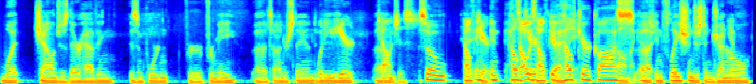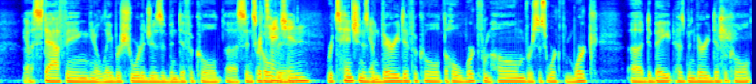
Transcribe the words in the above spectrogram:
what challenges they're having is important for for me uh, to understand. What do you hear? Challenges. So Healthcare. in, in It's always healthcare Yeah, healthcare costs, Oh uh, inflation, just in general, Yep. Uh, staffing. You know, labor shortages have been difficult uh, since COVID. Retention. Retention has been very difficult. The whole work from home versus work from work uh, debate has been very difficult.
